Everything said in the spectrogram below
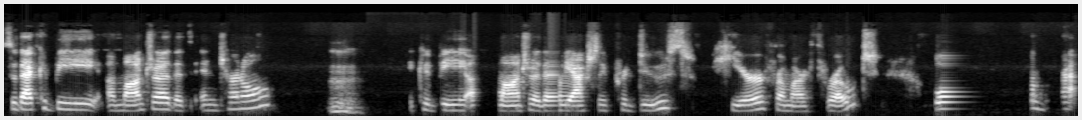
so that could be a mantra that's internal Mm. It could be a mantra that we actually produce here from our throat or breath.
